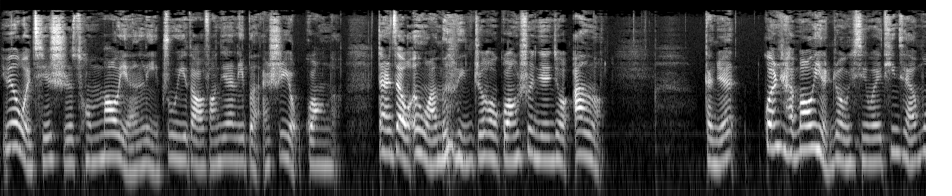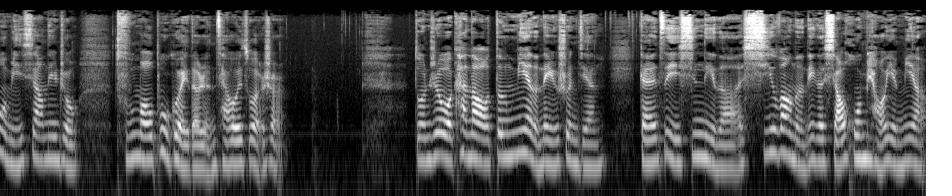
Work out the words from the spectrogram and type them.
因为我其实从猫眼里注意到房间里本来是有光的，但是在我摁完门铃之后，光瞬间就暗了。感觉观察猫眼这种行为听起来莫名像那种图谋不轨的人才会做的事儿。总之，我看到灯灭的那一瞬间，感觉自己心里的希望的那个小火苗也灭了。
